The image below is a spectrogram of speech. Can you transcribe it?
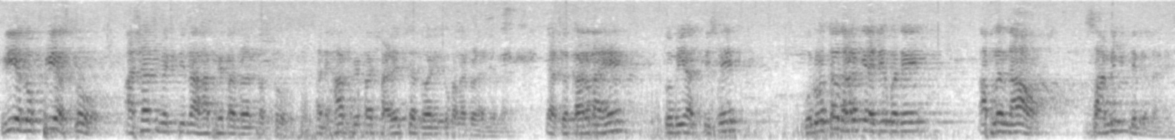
प्रिय लोकप्रिय असतो अशाच व्यक्तीला हा फेटा मिळत असतो. आणि हा फेटा शाळेच्या द्वारे तुम्हाला मिळालेला आहे. याचं कारण आहे तुम्ही अतिशय गुणवत्ताधारक यादीमध्ये आपलं नाव सामील केलेलं आहे.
